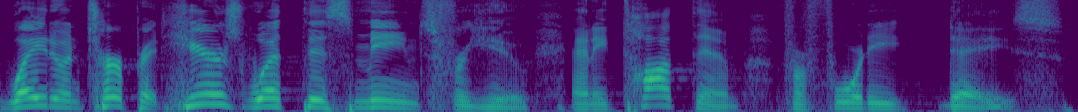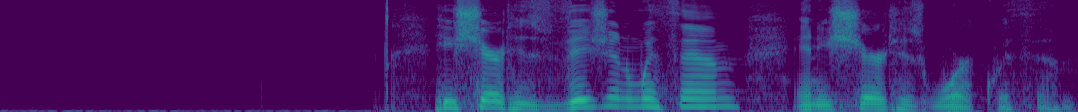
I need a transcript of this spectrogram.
way to interpret here's what this means for you. And he taught them for 40 days. He shared his vision with them and he shared his work with them.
